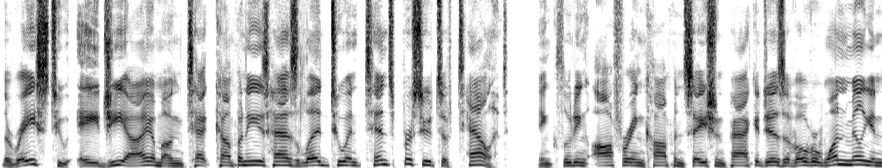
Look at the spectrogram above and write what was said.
The race to AGI among tech companies has led to intense pursuits of talent, including offering compensation packages of over $1 million.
